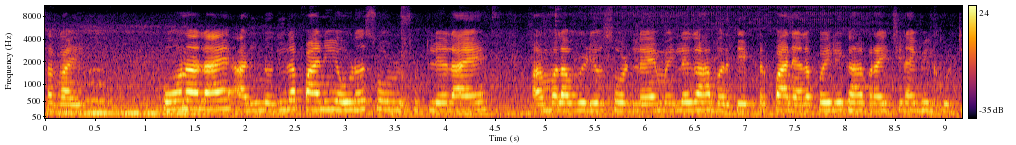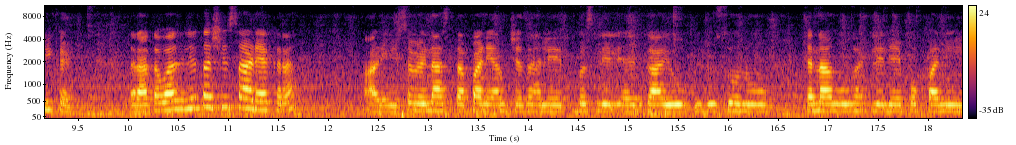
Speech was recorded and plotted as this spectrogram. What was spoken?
सकाळी. फोन आला आहे आणि नदीला पाणी एवढं सोड सुटलेलं आहे. आणि मला व्हिडिओ सोडलं आहे मी लय घाबरते. एकतर पाण्याला पहिली घाबरायची नाही बिलकुल. ठीक आहे. तर आता वाजले तशी साडे अकरा. आणि सगळे नाश्ता पाणी आमचे झालेत. बसलेले आहेत गायू पिलू सोनू. त्यांना अंगू घातलेली आहे पप्पानी.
